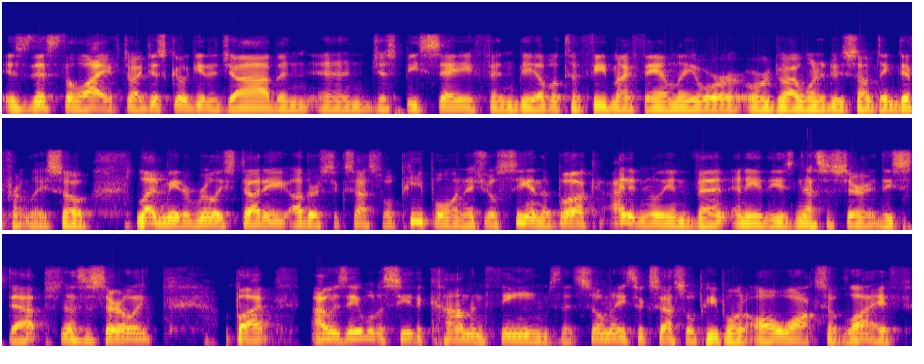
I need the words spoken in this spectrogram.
is this the life? Do I just go get a job and and just be safe and be able to feed my family, or or do I want to do something differently? So led me to really study other successful people. And as you'll see in the book, I didn't really invent any of these necessary these steps necessarily, but I was able to see the common themes that so many successful people in all walks of life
